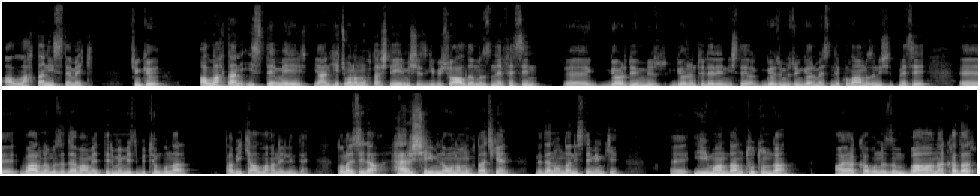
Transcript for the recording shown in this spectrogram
Allah'tan istemek. Çünkü Allah'tan istemeyi yani hiç ona muhtaç değilmişiz gibi şu aldığımız nefesin, e, gördüğümüz görüntülerin işte gözümüzün görmesinde kulağımızın işitmesi, e, varlığımızı devam ettirmemiz bütün bunlar tabii ki Allah'ın elinde. Dolayısıyla her şeyimle ona muhtaçken neden ondan istemeyeyim ki? E, imandan tutun da ayakkabınızın bağına kadar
